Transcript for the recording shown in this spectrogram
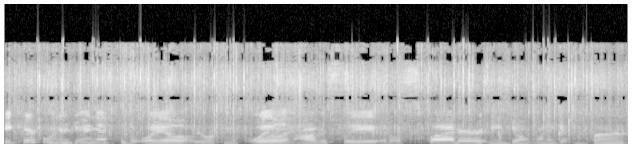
Be careful when you're doing this because the oil, you're working with oil and obviously it'll splatter and you don't want to get burnt.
